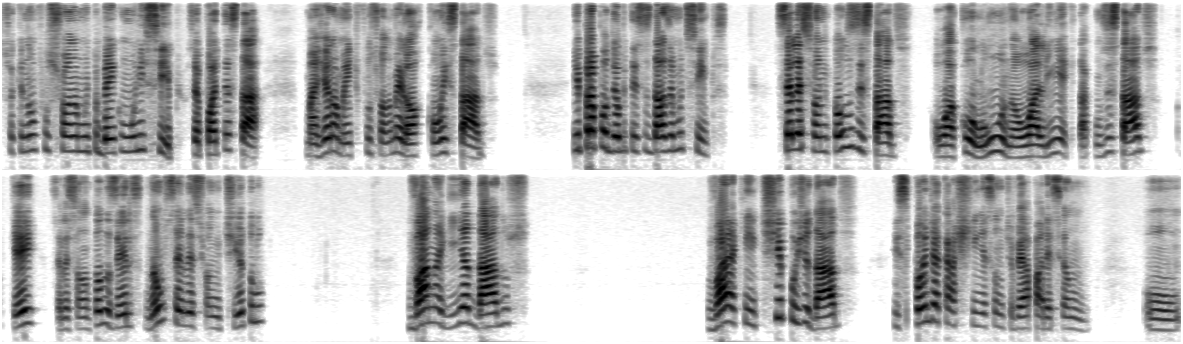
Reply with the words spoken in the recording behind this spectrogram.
Isso aqui não funciona muito bem com município, você pode testar, mas geralmente funciona melhor com estados. E para poder obter esses dados é muito simples. Selecione todos os estados, ou a coluna, ou a linha que está com os estados, ok? Selecione todos eles, não selecione o título. Vá na guia dados, vai aqui em tipos de dados, expande a caixinha se não estiver aparecendo um,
